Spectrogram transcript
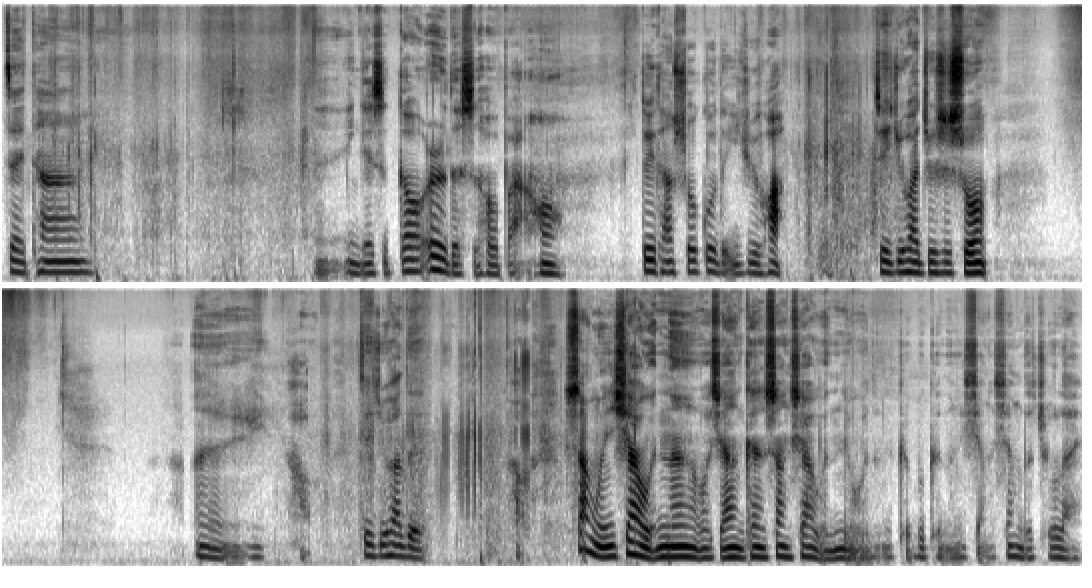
在他，嗯，应该是高二的时候吧，哈，对他说过的一句话。这句话就是说，哎，好，这句话的，好，上文下文呢，我想想看，上下文我可不可能想象得出来？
